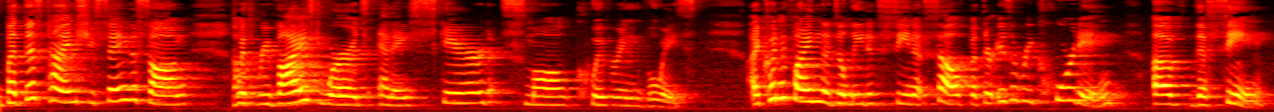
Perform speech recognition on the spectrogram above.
But this time she sang the song with revised words and a scared, small, quivering voice. I couldn't find the deleted scene itself, but there is a recording of this scene.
